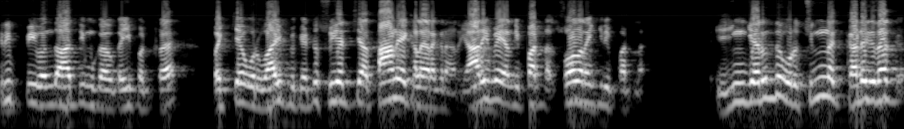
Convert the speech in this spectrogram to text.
திருப்பி வந்து அதிமுக கைப்பற்ற வைக்க ஒரு வாய்ப்பு கேட்டு சுயேட்சையா தானே களை இறங்குறாரு யாரையுமே நிப்பாட்டல சோதனைக்கு நிப்பாட்டல. இங்க இருந்து ஒரு சின்ன கடுகுதான் இதோ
